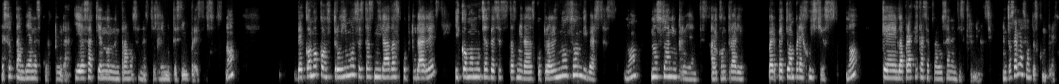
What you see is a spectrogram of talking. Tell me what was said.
Eso también es cultura y es aquí en donde entramos en estos límites imprecisos, ¿no? De cómo construimos estas miradas culturales y cómo muchas veces estas miradas culturales no son diversas, ¿no? No son incluyentes, al contrario, perpetúan prejuicios, ¿no? Que en la práctica se traducen en discriminación. Entonces el asunto es complejo,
